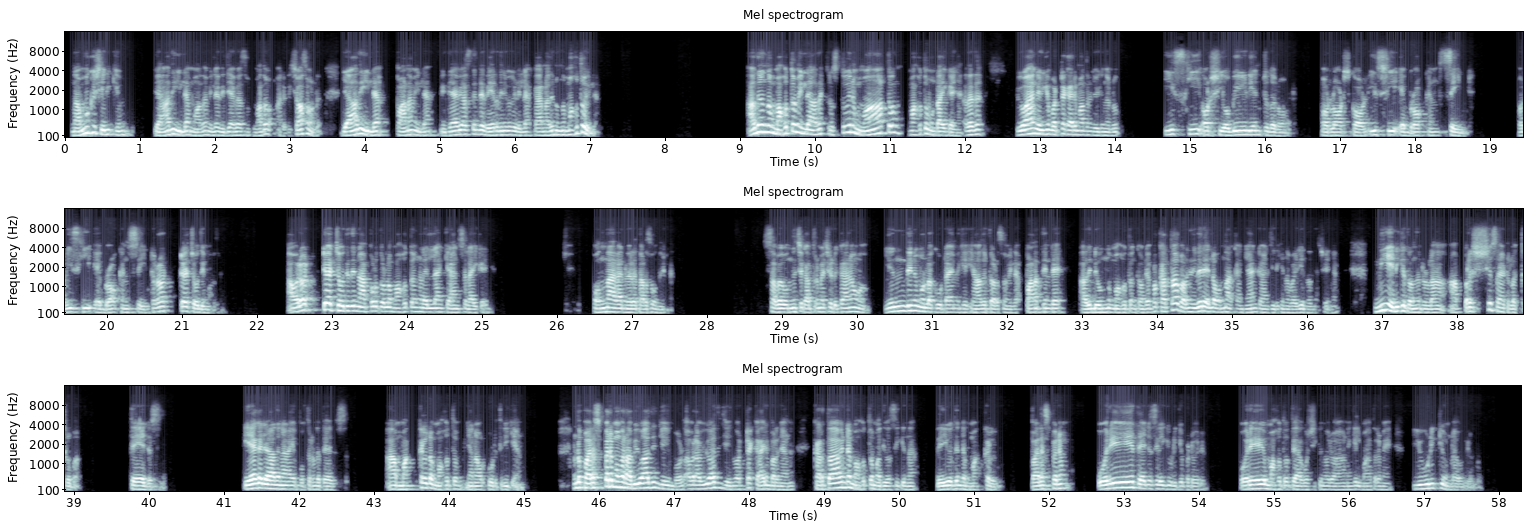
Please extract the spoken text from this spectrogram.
നമുക്ക് ശരിക്കും ജാതിയില്ല മതമില്ല വിദ്യാഭ്യാസം മതം വിശ്വാസമുണ്ട്. ജാതിയില്ല പണമില്ല വിദ്യാഭ്യാസത്തിന്റെ വേർതിരിവുകളില്ല കാരണം അതിനൊന്നും മഹത്വമില്ല. അതിനൊന്നും മഹത്വമില്ലാതെ ക്രിസ്തുവിന് മാത്രം മഹത്വം ഉണ്ടായി കഴിഞ്ഞാൽ അതായത് വിവാഹം കഴിക്കുമ്പോൾ ഒറ്റ കാര്യം മാത്രം ചോദിക്കുന്നുള്ളൂ. Is he or she obedient to the Lord or Lord's call is he a broken saint or is he a broken saint ഒരൊറ്റ ചോദ്യം മാത്രം. ആ ഒരൊറ്റ ചോദ്യത്തിന് അപ്പുറത്തുള്ള മഹത്വങ്ങളെല്ലാം ക്യാൻസൽ ആയി കഴിഞ്ഞു. ഒന്നാകാൻ വരെ തടസ്സമൊന്നുമില്ല. സഭ ഒന്നിച്ച് കത്രമേച്ചെടുക്കാനോ എന്തിനുമുള്ള കൂട്ടായ്മയ്ക്ക് യാതൊരു തടസ്സമില്ല പണത്തിന്റെ അതിന്റെ ഒന്നും മഹത്വം കണ്ടു അപ്പൊ കർത്താവ് പറഞ്ഞു ഇവരെല്ലാം ഒന്നാക്കാൻ ഞാൻ കാണിച്ചിരിക്കുന്ന വഴി എന്താണെന്ന് വെച്ച് കഴിഞ്ഞാൽ നീ എനിക്ക് തന്നിട്ടുള്ള ആ പ്രഷ്യസ് ആയിട്ടുള്ള കൃപ തേജസ് ഏകജാതനായ പുത്രന്റെ തേജസ് ആ മക്കളുടെ മഹത്വം ഞാൻ അവർക്ക് കൊടുത്തിരിക്കുകയാണ്. അതുകൊണ്ട് പരസ്പരം അവർ അഭിവാദ്യം ചെയ്യുമ്പോൾ അവർ അഭിവാദ്യം ചെയ്യുന്ന ഒറ്റ കാര്യം പറഞ്ഞാണ് കർത്താവിന്റെ മഹത്വം അധിവസിക്കുന്ന ദൈവത്തിന്റെ മക്കൾ പരസ്പരം ഒരേ തേജസ്സിലേക്ക് വിളിക്കപ്പെട്ടവരും ഒരേ മഹത്വത്തെ ആഘോഷിക്കുന്നവരും ആണെങ്കിൽ മാത്രമേ യൂണിറ്റി ഉണ്ടാവുകയുള്ളൂ.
